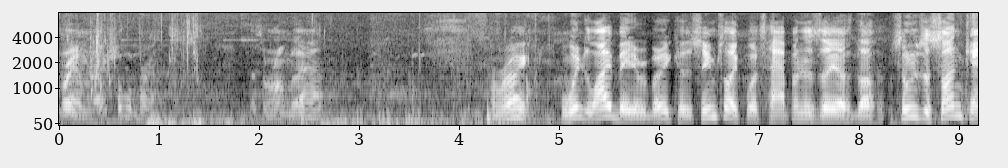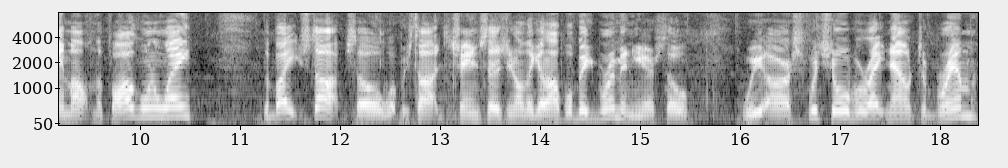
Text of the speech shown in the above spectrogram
Brim. Nice little brim. Nothing wrong with that. All right. We went to live bait, everybody, because it seems like what's happened is the, the as soon as the sun came out and the fog went away, the bite stopped. So what we thought, Shane says, you know, they got awful big brim in here, so we are switched over right now to brim.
